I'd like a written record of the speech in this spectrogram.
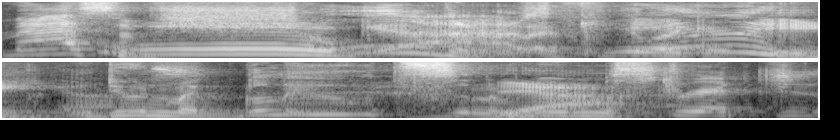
massive Oh, shoulders God, I feel like. I'm doing my glutes and I'm Yeah. doing my stretches.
